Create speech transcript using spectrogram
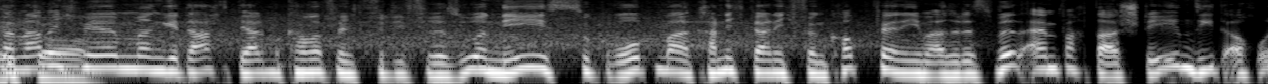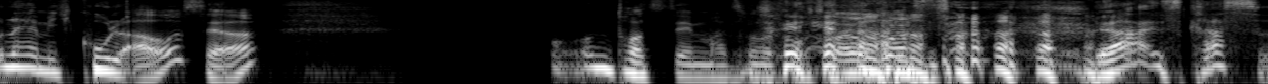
Dann habe ich Deko. mir immer gedacht, ja, kann man vielleicht für die Frisur, nee, ist zu grob mal, kann ich gar nicht für den Kopf hernehmen. Also das wird einfach da stehen, sieht auch unheimlich cool aus, ja. Und trotzdem hat es nur noch 50 Euro gekostet. Ja, ist krass.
